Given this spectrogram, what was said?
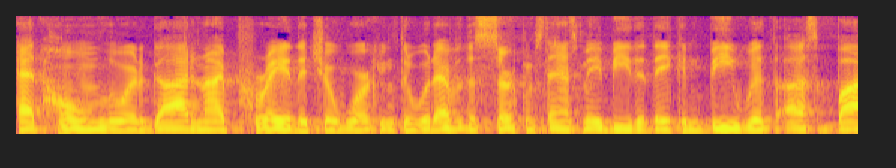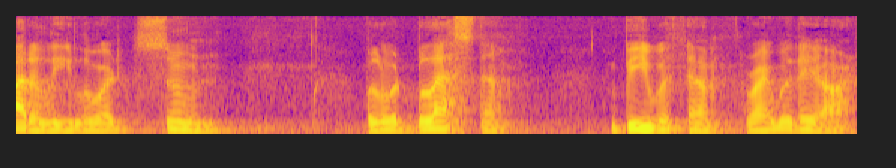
at home, Lord God. And I pray that you're working through whatever the circumstance may be, that they can be with us bodily, Lord, soon. But Lord, bless them. Be with them right where they are,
